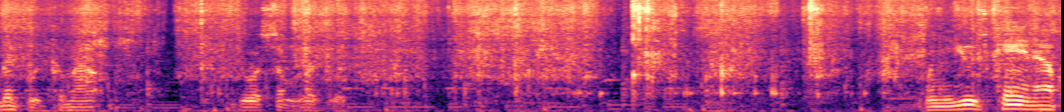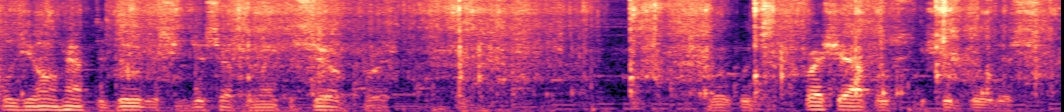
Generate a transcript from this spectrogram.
liquid come out. Draw some liquid. When you use canned apples, you don't have to do this. You just have to make the syrup for it. But with fresh apples, you should do this.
